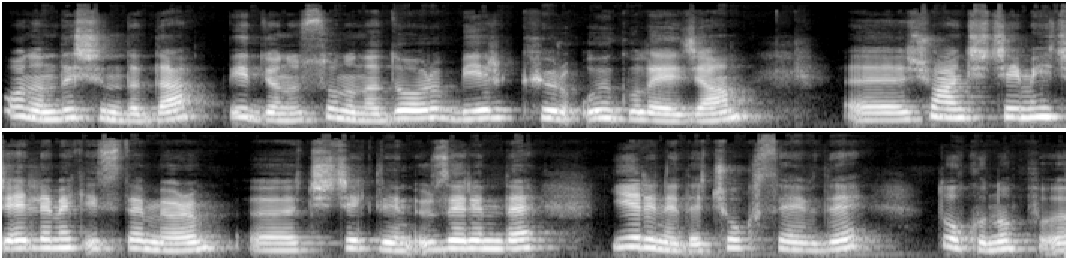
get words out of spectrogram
Onun dışında da videonun sonuna doğru bir kür uygulayacağım. Ee, şu an çiçeğimi hiç ellemek istemiyorum. Ee, çiçekliğin üzerinde yerini de çok sevdi. Dokunup e,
